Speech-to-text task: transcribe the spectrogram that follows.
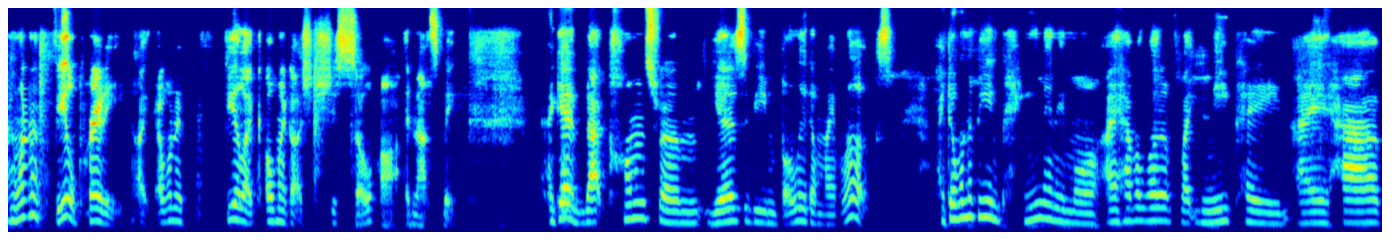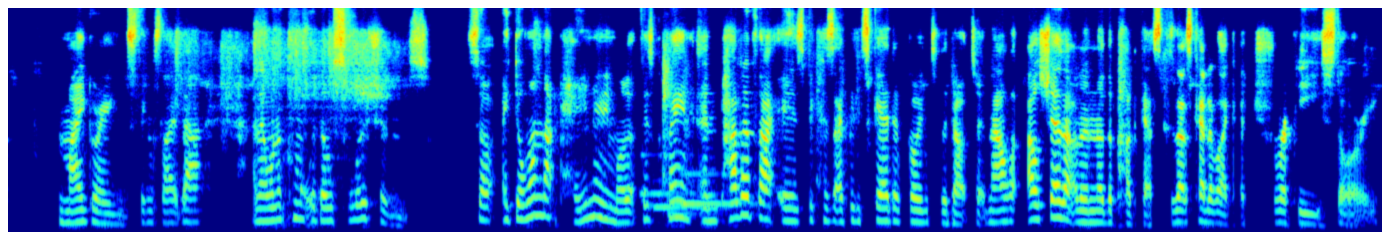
I want to feel pretty. Like I want to feel like, oh my gosh, she's so hot, and that's me again, that comes from years of being bullied on my looks. I don't want to be in pain anymore. I have a lot of like knee pain. I have migraines, things like that. And I want to come up with those solutions. So I don't want that pain anymore, that physical pain. And part of that is because I've been scared of going to the doctor. Now I'll share that on another podcast because that's kind of like a trippy story.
